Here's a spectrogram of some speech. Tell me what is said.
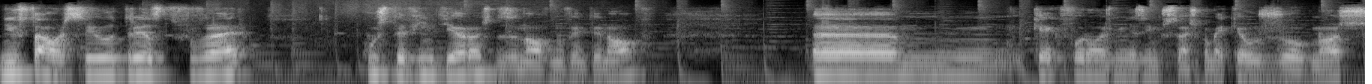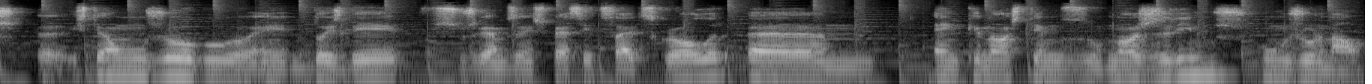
News Tower saiu a 13 de fevereiro, custa 20 euros, 19,99. Um, o que é que foram as minhas impressões? Como é que é o jogo? Nós, uh, isto é um jogo em 2D, jogamos em espécie de side-scroller, um, em que nós temos, nós gerimos um jornal.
